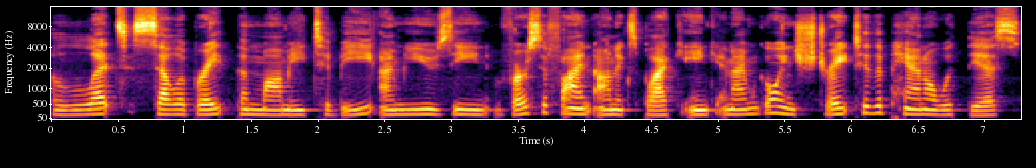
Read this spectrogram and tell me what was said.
Let's celebrate the mommy to be. I'm using VersaFine Onyx Black ink and I'm going straight to the panel with this.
